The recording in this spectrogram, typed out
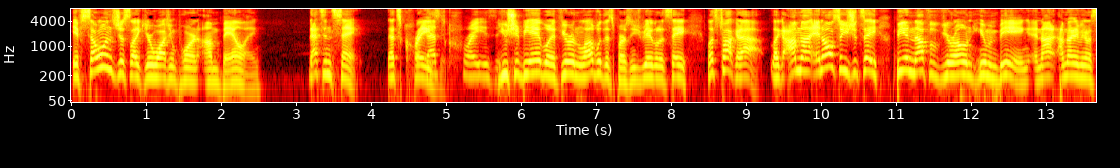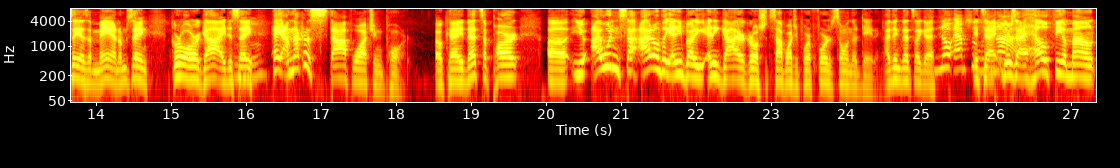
if someone's just like you're watching porn, I'm bailing. That's insane. That's crazy. that's crazy You should be able, if you're in love with this person, you should be able to say, "Let's talk it out." Like I'm not, and also you should say, "Be enough of your own human being," and not. I'm not even going to say as a man. I'm saying girl or guy to say, "Hey, I'm not going to stop watching porn." Okay, that's a part. Uh, you, I wouldn't stop. I don't think anybody, any guy or girl, should stop watching porn for someone they're dating. I think that's like a No, absolutely It's a, not. There's a healthy amount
